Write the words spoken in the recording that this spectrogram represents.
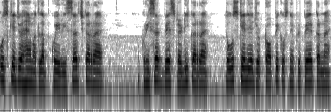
उसके जो है मतलब कोई रिसर्च कर रहा है रिसर्च बेस्ड स्टडी कर रहा है तो उसके लिए जो टॉपिक उसने प्रिपेयर करना है,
